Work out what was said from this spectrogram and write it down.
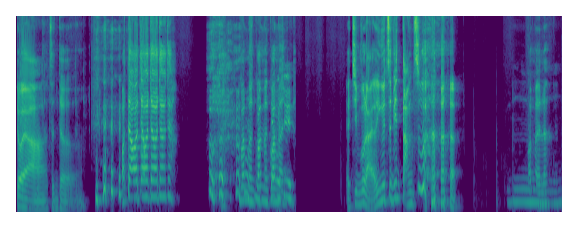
对啊，真的。啊掉啊掉啊掉啊掉啊掉！关门关门关门！进不去哎，进不来了，因为这边挡住了。关门了嗯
